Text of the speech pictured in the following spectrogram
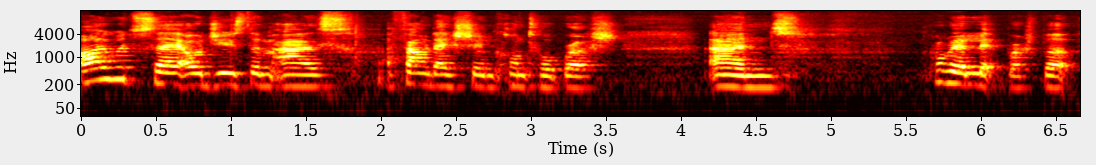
I would say I would use them as a foundation contour brush and probably a lip brush, but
